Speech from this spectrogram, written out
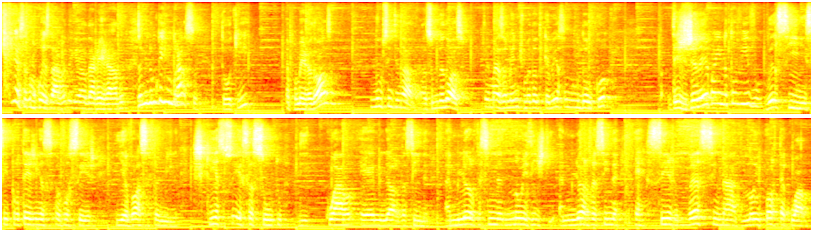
se tivesse alguma coisa a dar, a dar errado, a mim não me caiu um braço. Estou aqui, a primeira dose, não me senti nada. A segunda dose foi mais ou menos uma dor de cabeça, uma dor de corpo. Desde janeiro ainda estou vivo. Vacinem-se e protejam-se a vocês e a vossa família. Esqueçam esse assunto de qual é a melhor vacina. A melhor vacina não existe. A melhor vacina é ser vacinado, não importa qual.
